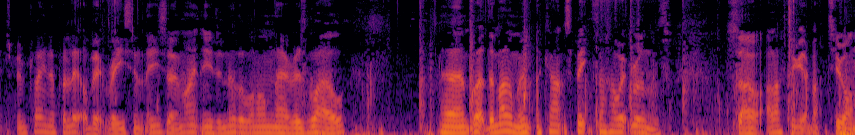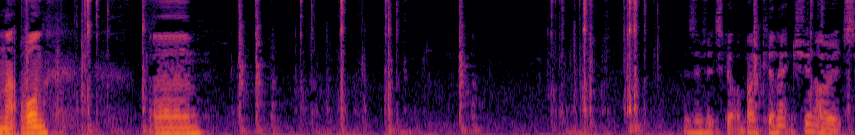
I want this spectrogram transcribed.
it's been playing up a little bit recently, so it might need another one on there as well. Um, but at the moment, I can't speak for how it runs. So I'll have to get back to you on that one. Um, as if it's got a bad connection or it's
